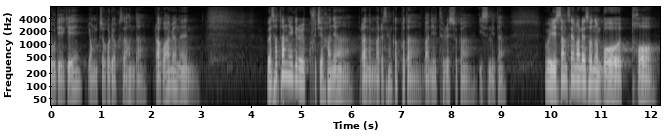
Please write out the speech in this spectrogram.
우리에게 영적으로 역사한다라고 하면은 왜 사탄 얘기를 굳이 하냐라는 말을 생각보다 많이 들을 수가 있습니다. 그리고 일상생활에서는 뭐 더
